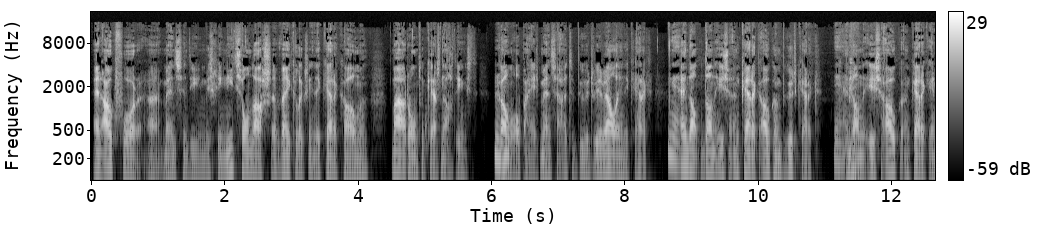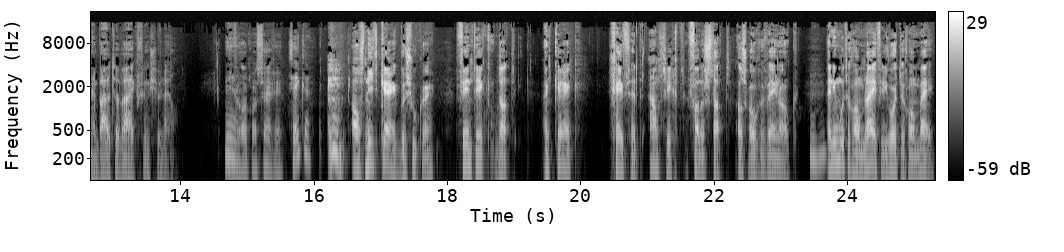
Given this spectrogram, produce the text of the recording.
En ook voor uh, mensen die misschien niet zondags uh, wekelijks in de kerk komen, maar rond een kerstnachtdienst. Mhm. Komen opeens mensen uit de buurt weer wel in de kerk. Ja. En dan, dan is een kerk ook een buurtkerk. Ja. En dan is ook een kerk in een buitenwijk functioneel. Ik Ja. wil ook wat zeggen. Zeker. Als niet-kerkbezoeker vind ik dat een kerk geeft het aanzicht van een stad, als Hogeveen ook. Mhm. En die moet er gewoon blijven, die hoort er gewoon bij.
